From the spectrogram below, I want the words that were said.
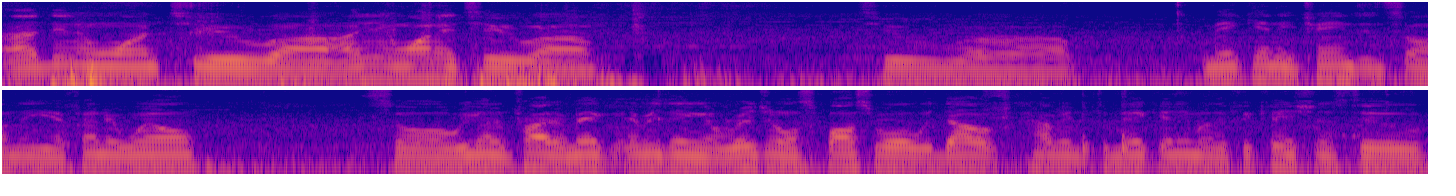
I didn't want to uh, I didn't want it to uh, to uh, make any changes on the fender well. So we're gonna try to make everything original as possible without having to make any modifications to,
